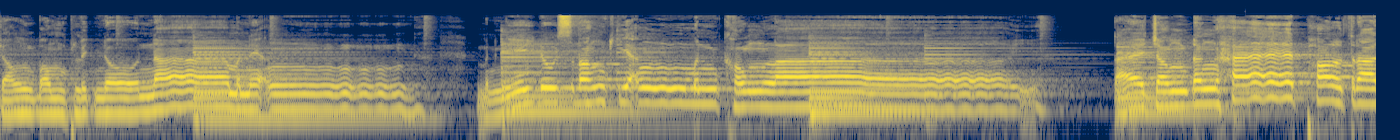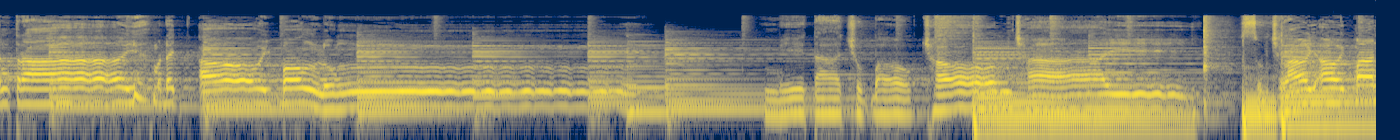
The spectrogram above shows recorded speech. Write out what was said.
ចង់បំភ្លេចនោណាម្នាក់មិនងាយដូចស្ដងខ្ជាក់មិនខំឡើយតែចង់ដឹងហេតុផលត្រានត្រាយមិនដេចឲ្យបងលងមេតាឈប់បោកឆោមឆាយ សុំឆ្លើយឲ្យបាន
